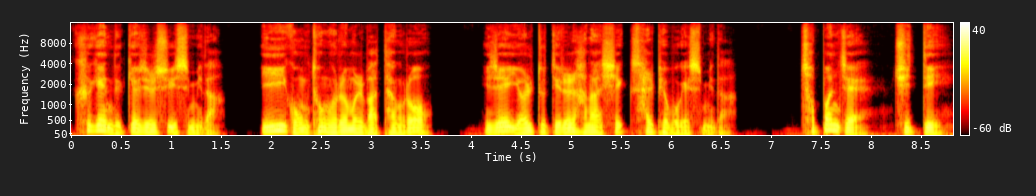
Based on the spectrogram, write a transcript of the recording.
크게 느껴질 수 있습니다. 이 공통 흐름을 바탕으로 이제 12띠를 하나씩 살펴보겠습니다. 첫 번째, 쥐띠.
